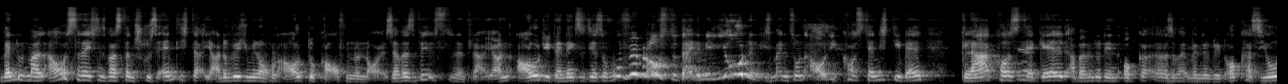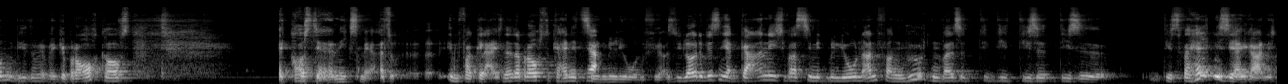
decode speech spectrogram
wenn du mal ausrechnest, was dann schlussendlich da, ja, dann würde ich mir noch ein Auto kaufen, ein neues. Ja, was willst du denn vielleicht? Ja, ein Audi. Dann denkst du dir so, wofür brauchst du deine Millionen? Ich meine, so ein Audi kostet ja nicht die Welt. Klar kostet ja. er Geld, aber wenn du den, also wenn du den Occasion, wie du Gebrauch kaufst, er kostet ja nichts mehr. Also äh, im Vergleich, ne? da brauchst du keine 10 ja. Millionen für. Also die Leute wissen ja gar nicht, was sie mit Millionen anfangen würden, weil sie die, die, diese, diese, dieses Verhältnis ja gar nicht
